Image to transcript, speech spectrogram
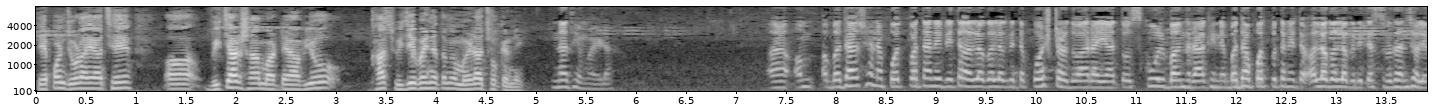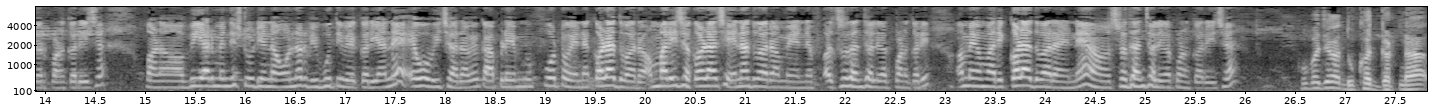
તે પણ જોડાયા છે અ, વિચાર શા માટે આવ્યો ખાસ વિજયભાઈને તમે મળ્યા છો કે નહીં નથી મળ્યા અ, અમ- બધા છે ને પોતપોતાની રીતે અલગ અલગ રીતે પોસ્ટર દ્વારા યા તો સ્કૂલ બંધ રાખીને બધા પોતપોતાની રીતે અલગ અલગ રીતે શ્રદ્ધાંજલિ અર્પણ કરી છે. પણ વી આર મહેંદી સ્ટુડિયોના ઓનર વિભૂતિ વેકરિયાને એવો વિચાર આવ્યો કે આપણે એમનું ફોટો એને કળા દ્વારા, અમારી જે કળા છે એના દ્વારા અમે એને શ્રદ્ધાંજલિ અર્પણ કરી. અમે અમારી કળા દ્વારા એને શ્રદ્ધાંજલિ અર્પણ કરી છે. ખૂબ જ દુઃખદ ઘટના.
